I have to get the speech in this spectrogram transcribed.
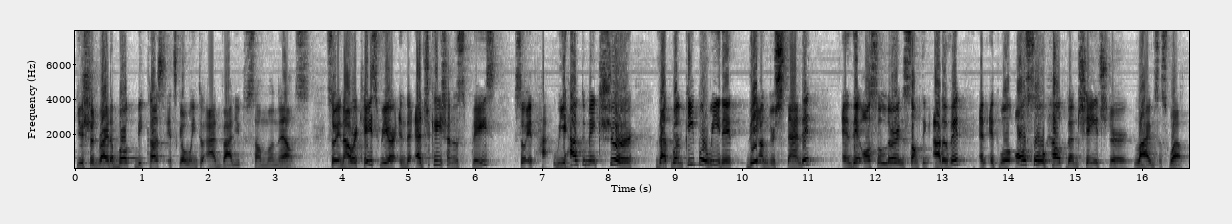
You should write a book because it's going to add value to someone else. So in our case, we are in the educational space. So it ha we have to make sure that when people read it, they understand it and they also learn something out of it and it will also help them change their lives as well,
